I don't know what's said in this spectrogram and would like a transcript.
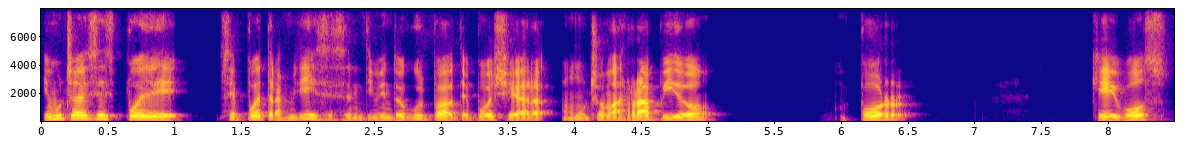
Y muchas veces puede, se puede transmitir ese sentimiento de culpa, te puede llegar mucho más rápido por que vos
